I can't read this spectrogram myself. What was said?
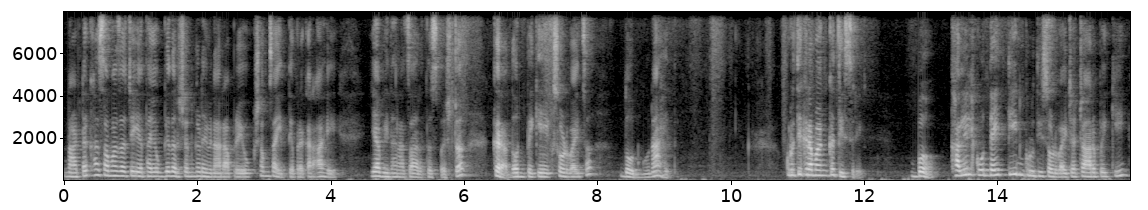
नाटक हा समाजाचे यथायोग्य दर्शन घडविणारा प्रयोगक्षम साहित्य प्रकार आहे. या विधानाचा अर्थ स्पष्ट करा. दोनपैकी एक सोडवायचं दोन गुण आहेत. कृती क्रमांक तिसरे. ब. खालील कोणत्याही तीन कृती सोडवायच्या चारपैकी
